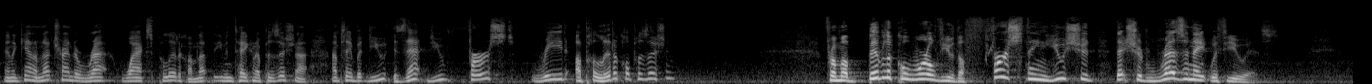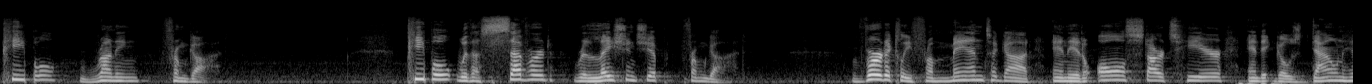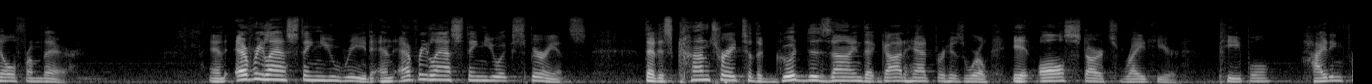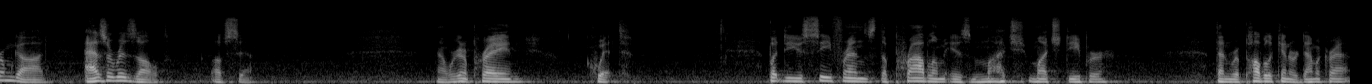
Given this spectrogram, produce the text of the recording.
and again, I'm not trying to rat, wax political. I'm not even taking a position on. I'm saying, but do you is that do you first read a political position? From a biblical worldview, the first thing you should that should resonate with you is people running from God. People with a severed relationship from God. Vertically from man to God. And it all starts here and it goes downhill from there. And every last thing you read and every last thing you experience that is contrary to the good design that God had for His world, it all starts right here. People hiding from God as a result of sin. Now we're going to pray and quit. But do you see, friends, the problem is much, much deeper than Republican or Democrat?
